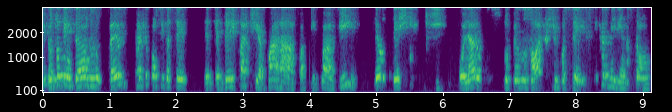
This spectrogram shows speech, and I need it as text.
Eu estou tentando, para que eu consiga ser, é, é, ter empatia com a Rafa e com a Vi, eu tenho que olhar o mundo pelos olhos de vocês. O que as meninas estão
